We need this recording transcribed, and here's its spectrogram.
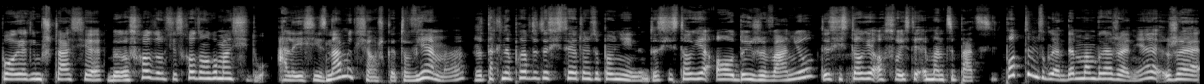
po jakimś czasie, rozchodzą się, schodzą romansidło. Ale jeśli znamy książkę, to wiemy, że tak naprawdę to jest historia o czymś zupełnie innym. To jest historia o dojrzewaniu, to jest historia o swoistej emancypacji. Pod tym względem mam wrażenie, że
